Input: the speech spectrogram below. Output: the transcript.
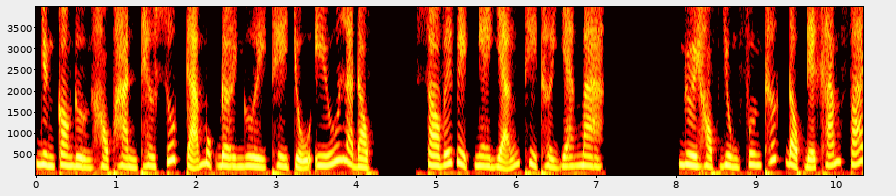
Nhưng con đường học hành theo suốt cả một đời người thì chủ yếu là đọc. So với việc nghe giảng thì thời gian mà người học dùng phương thức đọc để khám phá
